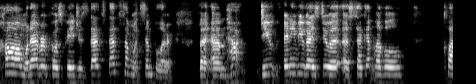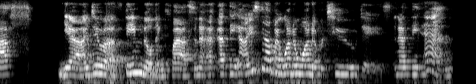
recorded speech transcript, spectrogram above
.com, whatever, post pages. That's that's somewhat simpler. But um, how do you any of you guys do a, a second level class? Yeah, I do a theme building class, and at, at the I used to have my one-on-one over two days, and at the end,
